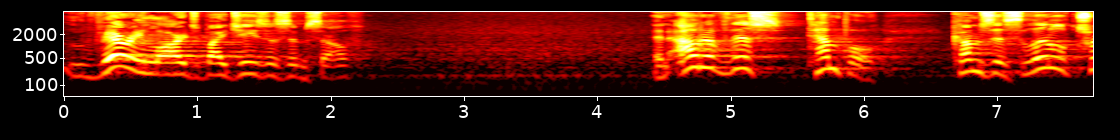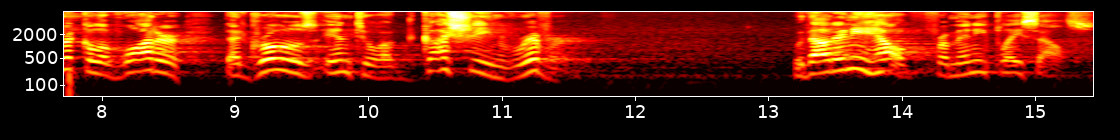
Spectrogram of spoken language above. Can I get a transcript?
very large by Jesus himself. And out of this temple comes this little trickle of water that grows into a gushing river without any help from any place else.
